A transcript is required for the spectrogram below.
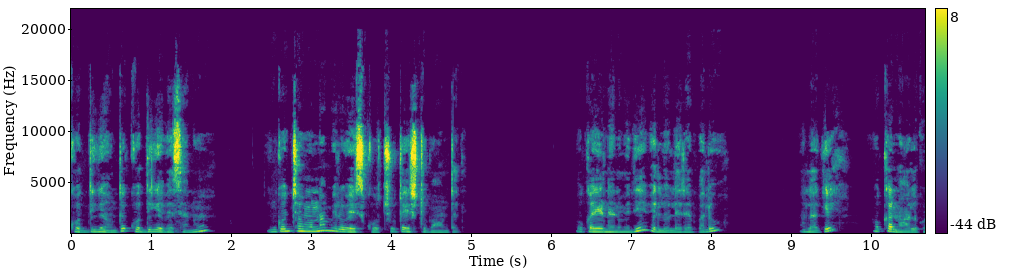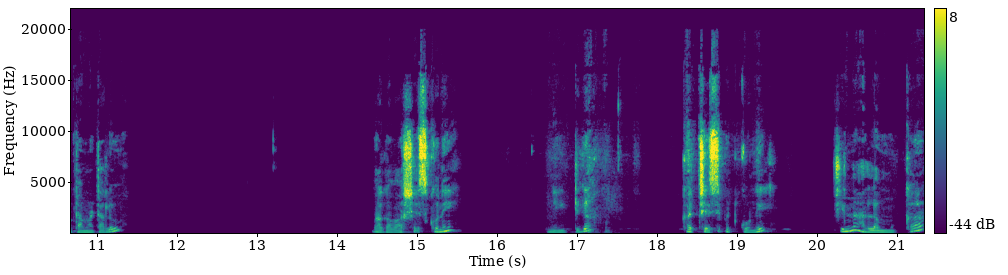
కొద్దిగా ఉంటే కొద్దిగా వేసాను. ఇంకొంచెం ఉన్నా మీరు వేసుకోవచ్చు టేస్ట్ బాగుంటుంది. ఒక ఎనిమిది వెల్లుల్లి రెబ్బలు అలాగే ఒక నాలుగు టమాటాలు బాగా వాష్ చేసుకొని నీట్గా కట్ చేసి పెట్టుకోండి. చిన్న అల్లం ముక్క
